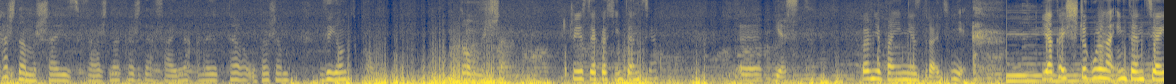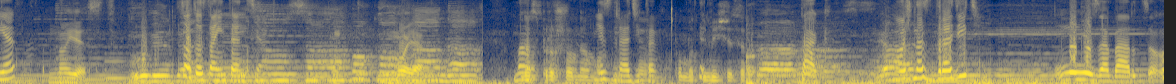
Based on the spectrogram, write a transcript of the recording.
Każda msza jest ważna, każda fajna, ale ta uważam wyjątkową. To msza Czy jest jakaś intencja? Y, jest. Pewnie pani nie zdradzi. Nie. Jakaś szczególna intencja jest? No jest. Co to za intencja? Moja. nas proszono. Nie zdradzi pewnie. Pomodlimy się za Tak, Można zdradzić? no nie za bardzo.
